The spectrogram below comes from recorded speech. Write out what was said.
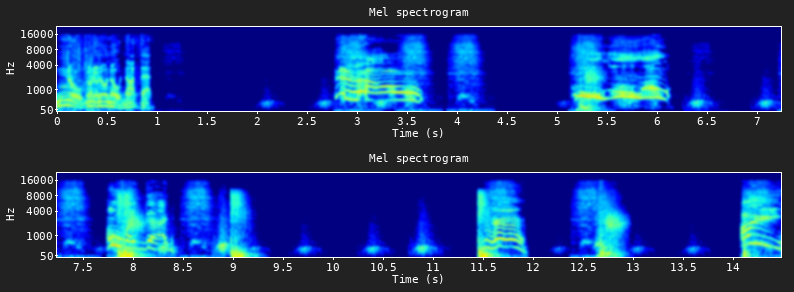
No, no, no, no, not that. Ow! Oh, oh, oh! Oh my god! Ah! Ay!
